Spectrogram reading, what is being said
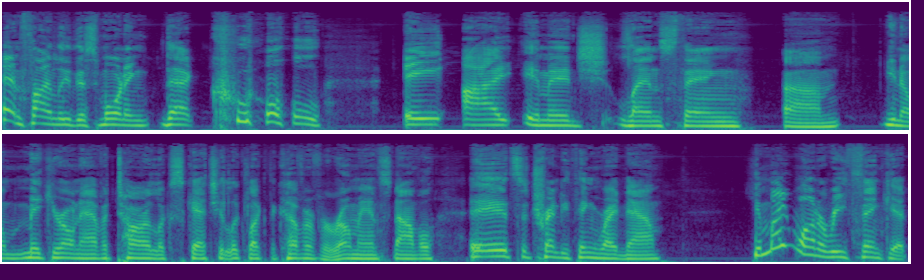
And finally, this morning, that cool AI image lens thing. Um, you know, make your own avatar look sketchy, look like the cover of a romance novel. It's a trendy thing right now. You might want to rethink it.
